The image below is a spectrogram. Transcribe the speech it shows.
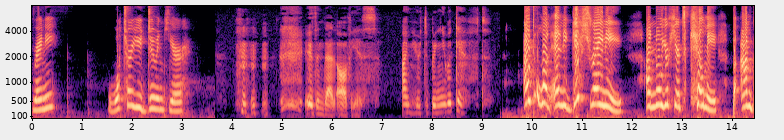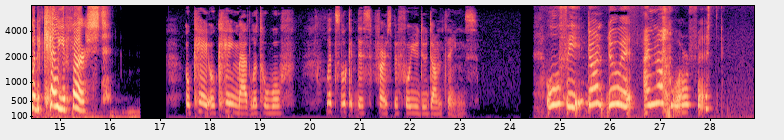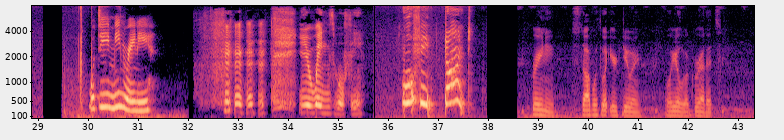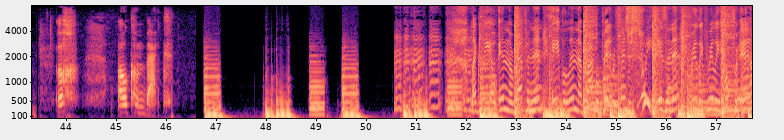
Rainy, what are you doing here? Isn't that obvious? I'm here to bring you a gift. I don't want any gifts, Rainy! I know you're here to kill me, but I'm gonna kill you first. Okay, okay, mad little wolf. Let's look at this first before you do dumb things. Wolfie, don't do it. I'm not worth it. What do you mean, Rainy? Your wings, Wolfie. Wolfie, don't. Rainy, stop with what you're doing, or you'll regret it. Ugh, I'll come back. Like Leo in The Revenant, Abel in that Bible bit. Revenge is sweet, isn't it? Really, really hope for it.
